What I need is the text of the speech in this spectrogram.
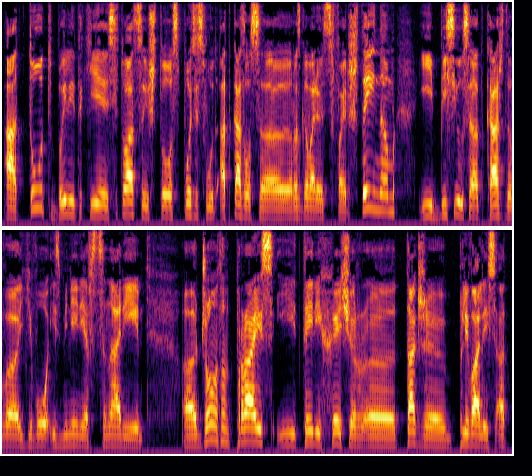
А тут были такие ситуации, что Спотисвуд отказывался э, разговаривать с Файрштейном и бесился от каждого его изменения в сценарии. Э, Джонатан Прайс и Терри Хэтчер э, также плевались от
